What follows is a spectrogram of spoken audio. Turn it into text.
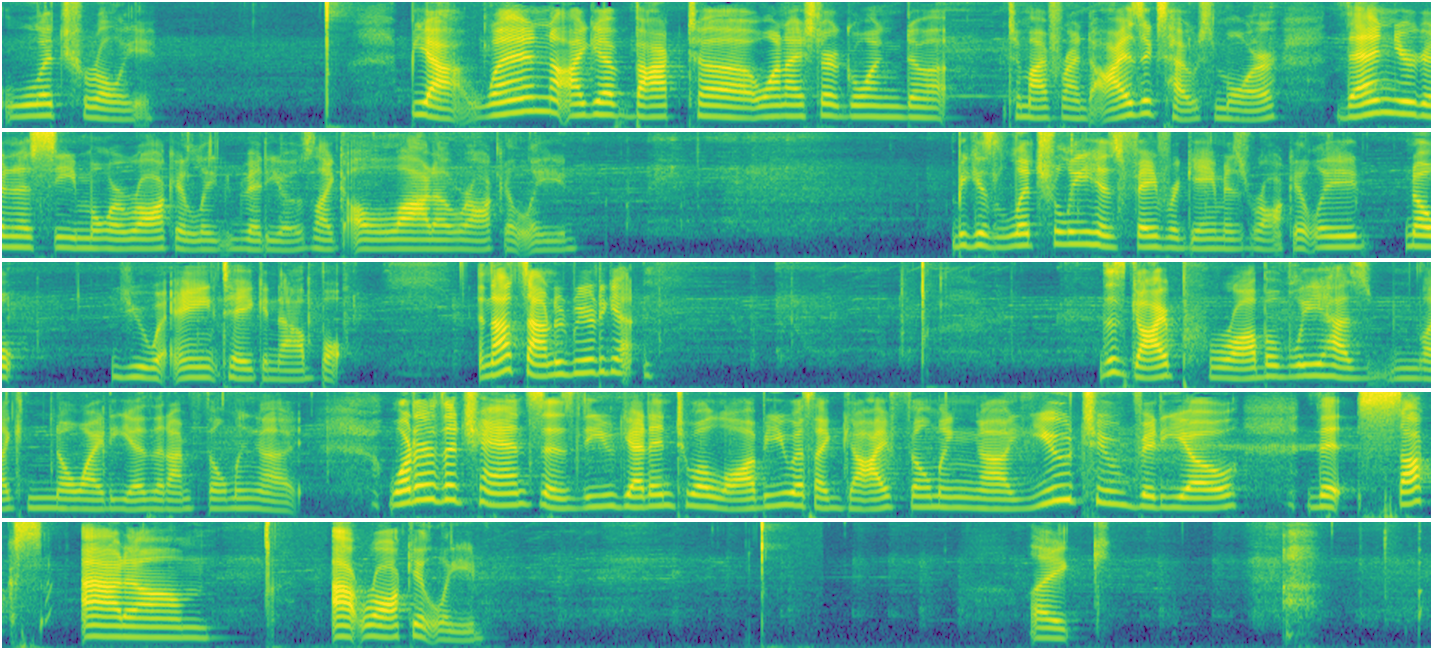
Literally yeah, when I get back to when I start going to to my friend Isaac's house more, then you're gonna see more Rocket League videos, like a lot of Rocket League. Because literally his favorite game is Rocket League. Nope, you ain't taking that ball. And that sounded weird again. This guy probably has like no idea that I'm filming a what are the chances that you get into a lobby with a guy filming a YouTube video that sucks at um at Rocket League? Like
